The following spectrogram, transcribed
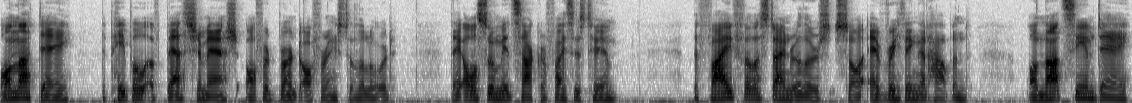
On that day, the people of Beth Shemesh offered burnt offerings to the Lord. They also made sacrifices to him. The five Philistine rulers saw everything that happened. On that same day,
